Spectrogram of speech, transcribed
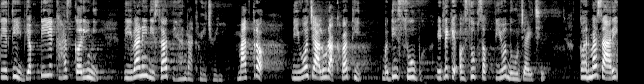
તેથી વ્યક્તિએ ખાસ કરીને દીવાની દિશા ધ્યાન રાખવી જોઈએ. માત્ર દીવો ચાલુ રાખવાથી બધી શુભ એટલે કે અશુભ શક્તિઓ દૂર જાય છે. ઘરમાં સારી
